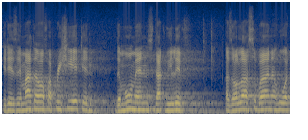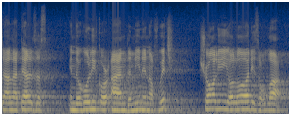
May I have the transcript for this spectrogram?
It is a matter of appreciating the moments that we live. As Allah subhanahu wa ta'ala tells us in the Holy Quran, the meaning of which, surely your Lord is Allah,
